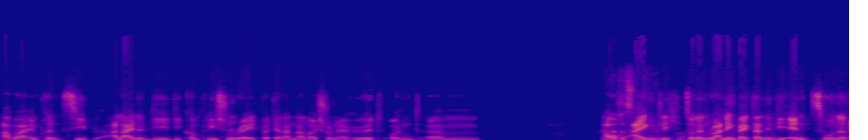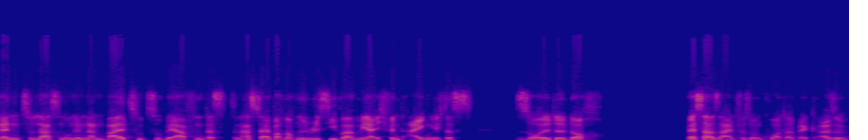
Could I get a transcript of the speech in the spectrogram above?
Aber im Prinzip alleine die, die Completion Rate wird ja dann dadurch schon erhöht und ähm, ja, auch eigentlich so einen Running Back dann in die Endzone rennen zu lassen, um ihm dann einen Ball zuzuwerfen, das, dann hast du einfach noch einen Receiver mehr. Ich finde eigentlich, das sollte doch besser sein für so einen Quarterback. Also,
